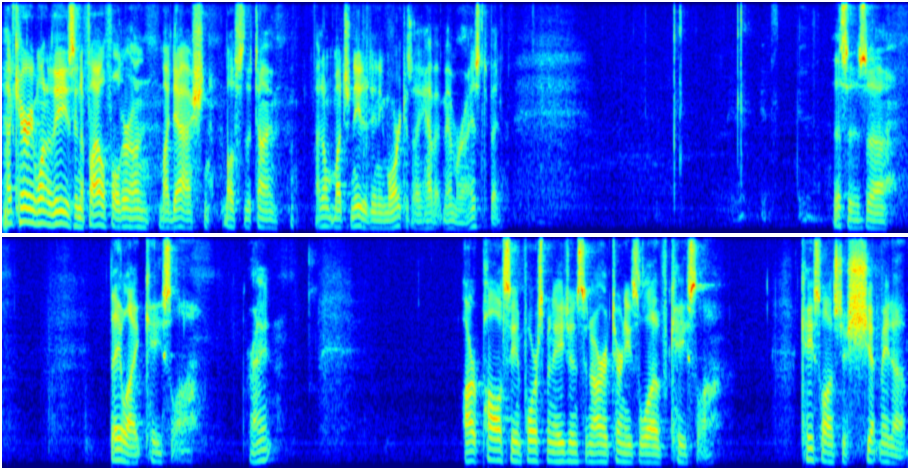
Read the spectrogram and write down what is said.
I carry one of these in a file folder on my dash most of the time. I don't much need it anymore because I have it memorized, but this is, uh, they like case law, right? Our policy enforcement agents and our attorneys love case law. Case law is just shit made up.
